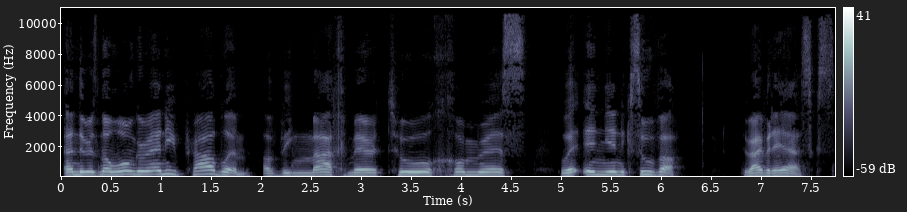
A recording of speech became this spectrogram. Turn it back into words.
And there is no longer any problem of being machmer to chumris le'inyan ksuva. The Raavad asks,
